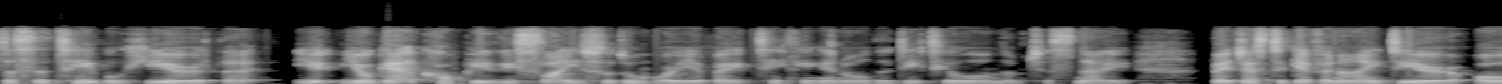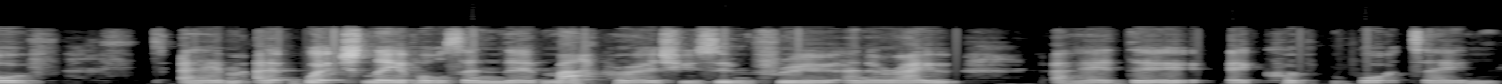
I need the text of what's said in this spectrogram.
just a table here that you, will get a copy of these slides, so don't worry about taking in all the detail on them just now. But just to give an idea of um, at which levels in the mapper as you zoom through and around uh, the what um,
